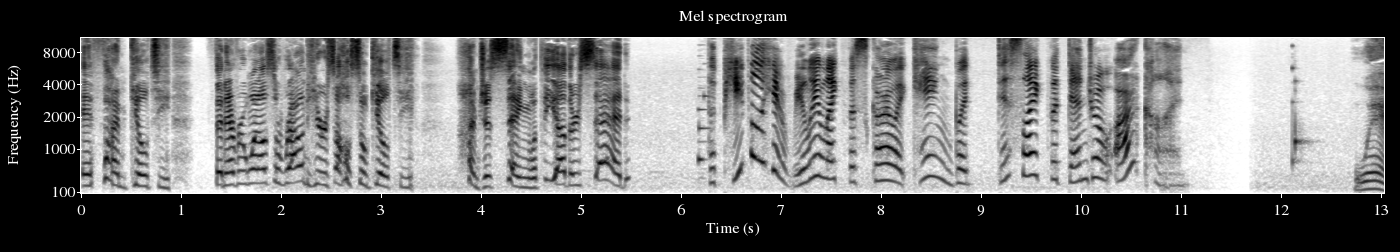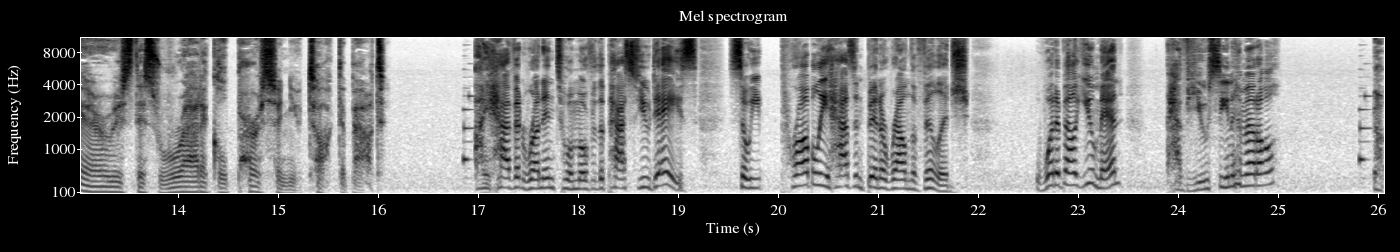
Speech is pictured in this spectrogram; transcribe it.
if I'm guilty, then everyone else around here is also guilty. I'm just saying what the others said. The people here really like the Scarlet King, but dislike the Dendro Archon. Where is this radical person you talked about? I haven't run into him over the past few days, so he probably hasn't been around the village. What about you, man? Have you seen him at all? Uh,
